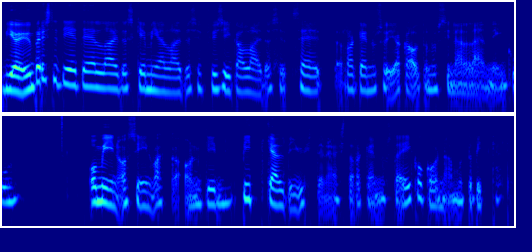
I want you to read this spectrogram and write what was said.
bio- ja ympäristötieteen laitos, kemian laitos ja fysiikan laitos, että se että rakennus on jakautunut sinällään niin kuin omiin osiin, vaikka onkin pitkälti yhtenäistä rakennusta, ei kokonaan, mutta pitkälti.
